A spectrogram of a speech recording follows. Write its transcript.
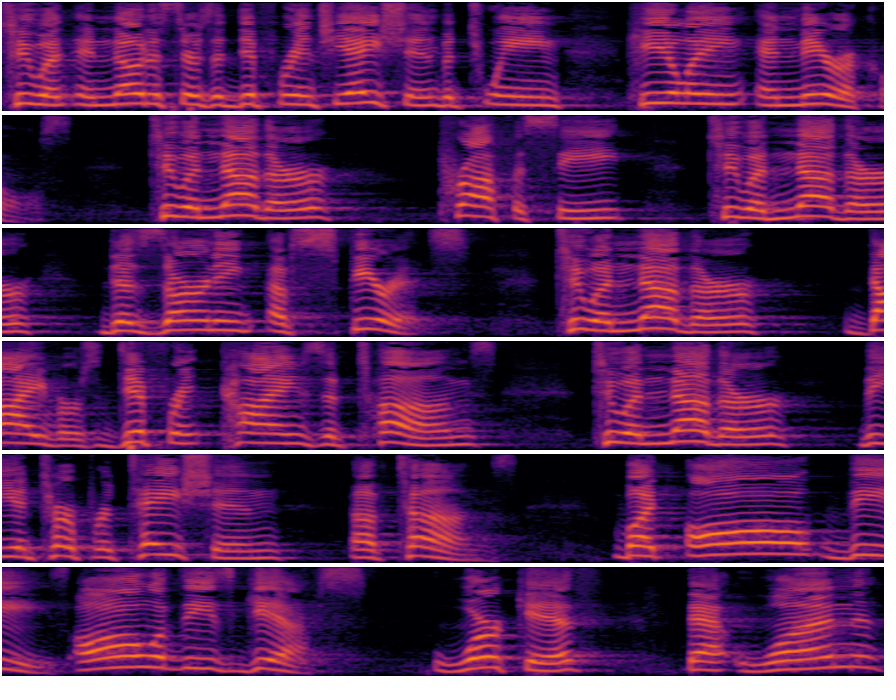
To a, and notice there's a differentiation between healing and miracles. To another, prophecy. To another, discerning of spirits. To another, divers, different kinds of tongues. To another, the interpretation of tongues. But all these, all of these gifts worketh that one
